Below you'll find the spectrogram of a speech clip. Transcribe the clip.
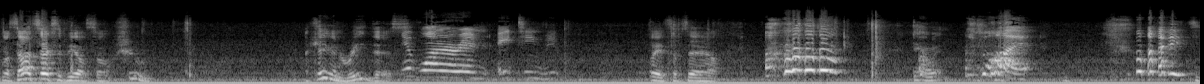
Well, it's not sex appeal, so shoot. I can't even read this. You have 118 views. Wait, it's upside down. Damn it. what? What?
